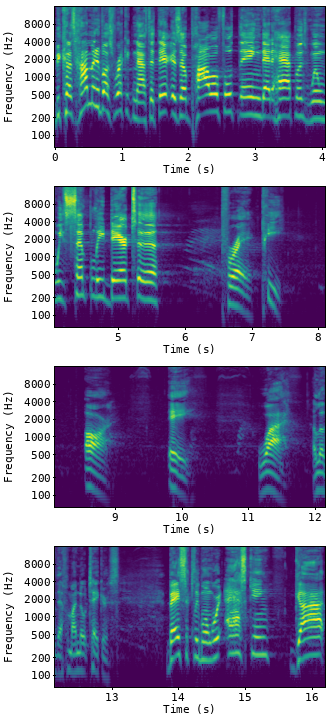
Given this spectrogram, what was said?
because how many of us recognize that there is a powerful thing that happens when we simply dare to pray? P R A Y. I love that for my note takers. Basically, when we're asking God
